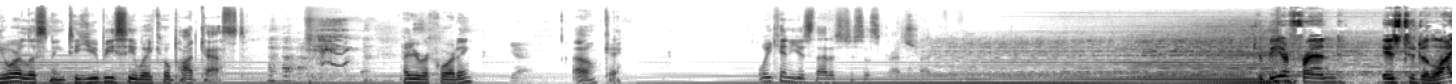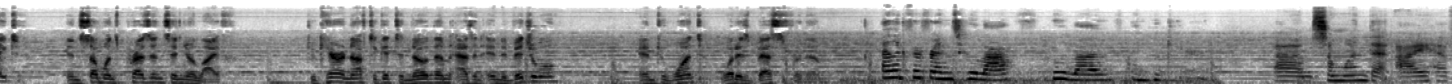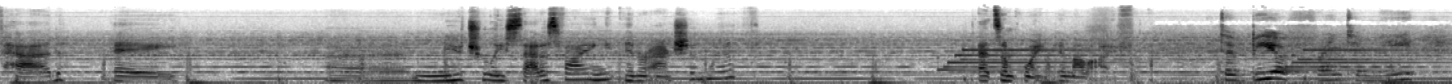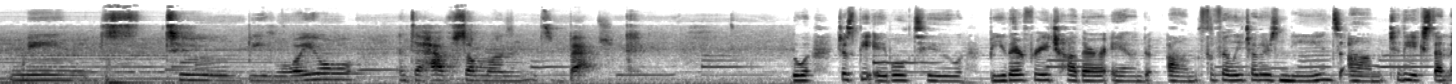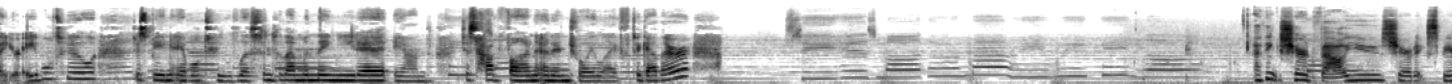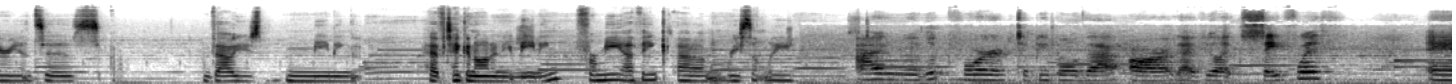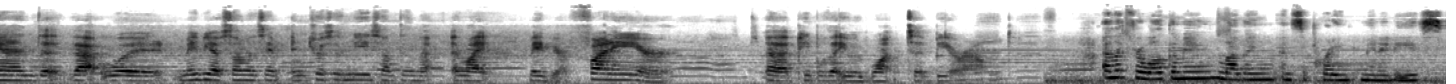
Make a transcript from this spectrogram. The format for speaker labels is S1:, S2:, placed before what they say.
S1: You are listening to UBC Waco Podcast. Are you recording?
S2: Yeah.
S1: Oh, okay. We can use that as just a scratch track.
S2: To be a friend is to delight in someone's presence in your life, to care enough to get to know them as an individual, and to want what is best for them.
S3: I look for friends who laugh, who love, and who care.
S4: Um, someone that I have had a uh, mutually satisfying interaction with at some point in my life.
S5: To be a friend to me means to be loyal and to have someone's back.
S3: Just be able to be there for each other and um, fulfill each other's needs um, to the extent that you're able to. Just being able to listen to them when they need it and just have fun and enjoy life together.
S4: I think shared values, shared experiences, values meaning have taken on a new meaning for me. I think um, recently.
S5: I would look forward to people that are that I feel like safe with, and that would maybe have some of the same interests as me, something that and like maybe are funny or uh, people that you would want to be around.
S3: I look for welcoming, loving, and supporting communities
